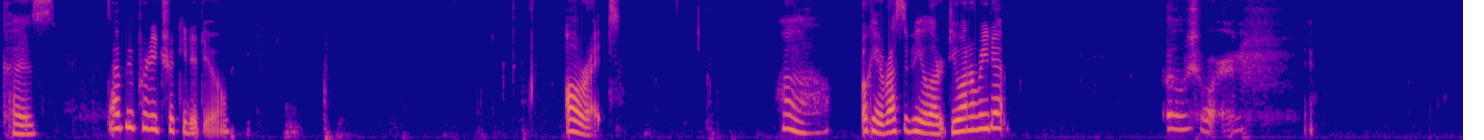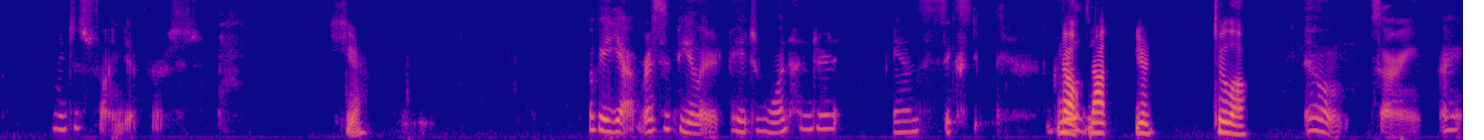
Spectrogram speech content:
because that'd be pretty tricky to do all right okay recipe alert do you want to read it Oh, sure. Let me just find it first. here Okay, yeah. Recipe alert, page 160. no not you're too low Oh, sorry. I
